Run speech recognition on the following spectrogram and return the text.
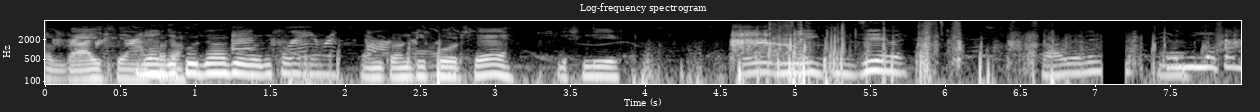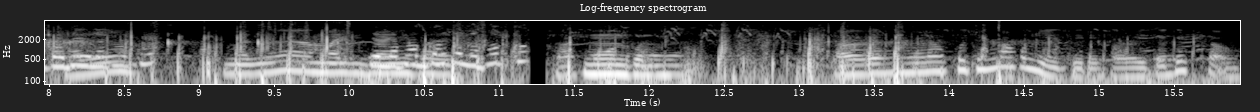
और गाइस यहाँ पर देखो जहाँ के वो दिखा रहा है एम ट्वेंटी फोर से है, इसलिए नहीं कीजिए कहाँ जा रही मोहन को नहीं अगर मैंने कुछ ना को लिए तेरे को तो देख रहा हूँ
